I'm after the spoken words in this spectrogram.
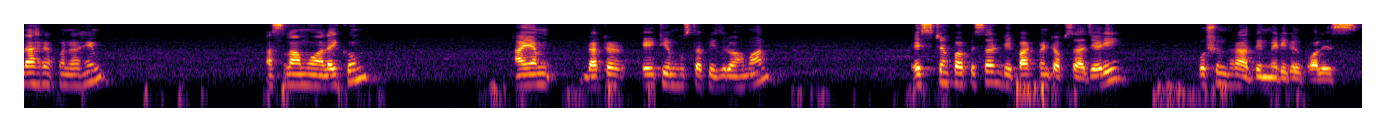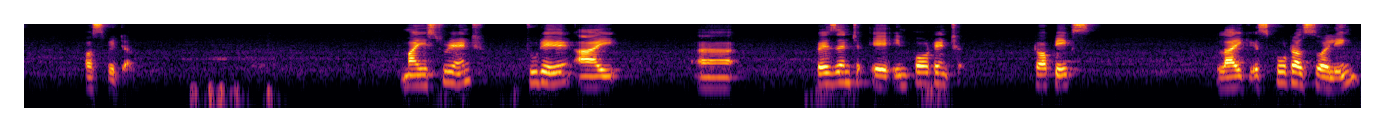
Bismillah Rahman Rahim. Assalamu alaikum. I am Dr. A.T.M. Mostafizur Rahman, Assistant Professor, Department of Surgery, Bashundhara Addin Medical College Hospital. My student, today I uh, present a important topics like scrotal swelling.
